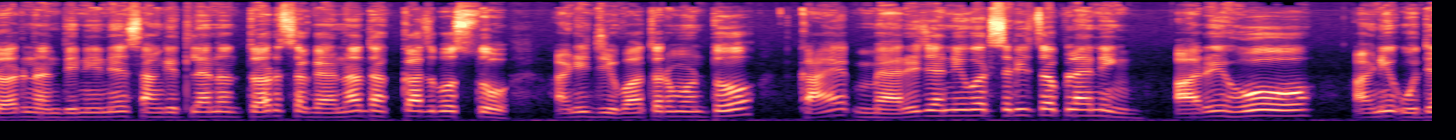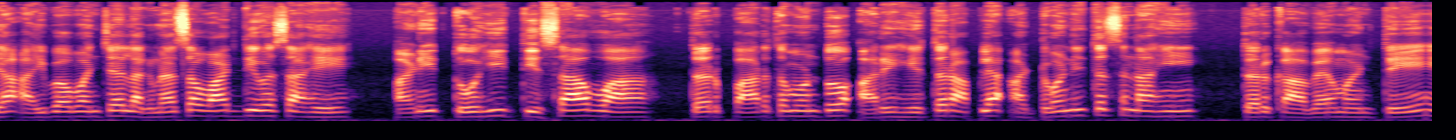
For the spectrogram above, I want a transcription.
तर नंदिनीने सांगितल्यानंतर सगळ्यांना धक्काच बसतो आणि जीवा तर म्हणतो काय मॅरेज अॅनिव्हर्सरीचं प्लॅनिंग अरे हो आणि उद्या आईबाबांच्या लग्नाचा वाढदिवस आहे आणि तोही तिसावा. तर पार्थ म्हणतो अरे हे तर आपल्या आठवणीतच नाही. तर काव्या म्हणते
